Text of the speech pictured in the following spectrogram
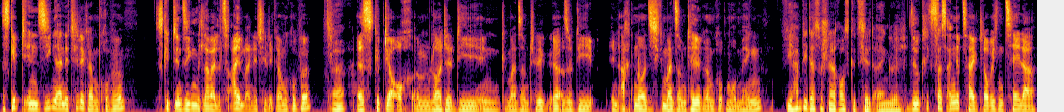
Es gibt in Siegen eine Telegram-Gruppe. Es gibt in Siegen mittlerweile zu allem eine Telegram-Gruppe. Ja. Es gibt ja auch ähm, Leute, die in gemeinsamen Tele äh, also die in 98 gemeinsamen Telegram-Gruppen rumhängen. Wie haben die das so schnell rausgezählt eigentlich? Du kriegst das angezeigt, glaube ich, ein Zähler.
